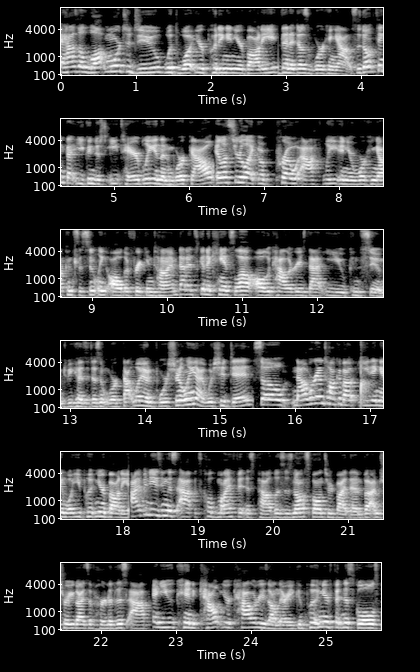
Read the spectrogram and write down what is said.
it has a lot more to do with what you're putting in your body than it does working out. So don't think that you can just eat terribly and then work out unless you're like a pro athlete and you're working out consistently all the freaking time that it's gonna cancel out all the calories that you consumed because it doesn't work that way unfortunately. I wish it did. So now we're gonna talk about eating and what you put in your body. I've been using this app. It's called MyFitnessPal. This is not sponsored by them, but I'm sure you guys have heard of this app and you can count your calories on there. You can put in your fitness goals,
